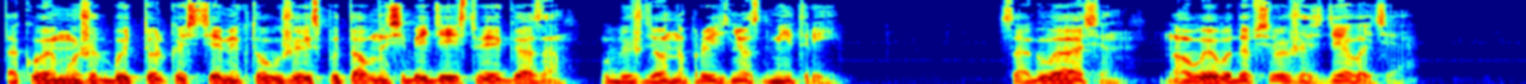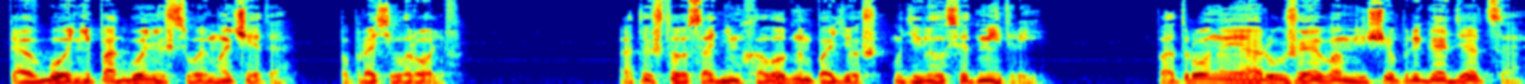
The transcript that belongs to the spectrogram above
Такое может быть только с теми, кто уже испытал на себе действие газа, убежденно произнес Дмитрий. «Согласен, но выводы все же сделайте». «Ковбой, не подгонишь свой мачете?» – попросил Рольф. «А ты что, с одним холодным пойдешь?» – удивился Дмитрий. «Патроны и оружие вам еще пригодятся,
